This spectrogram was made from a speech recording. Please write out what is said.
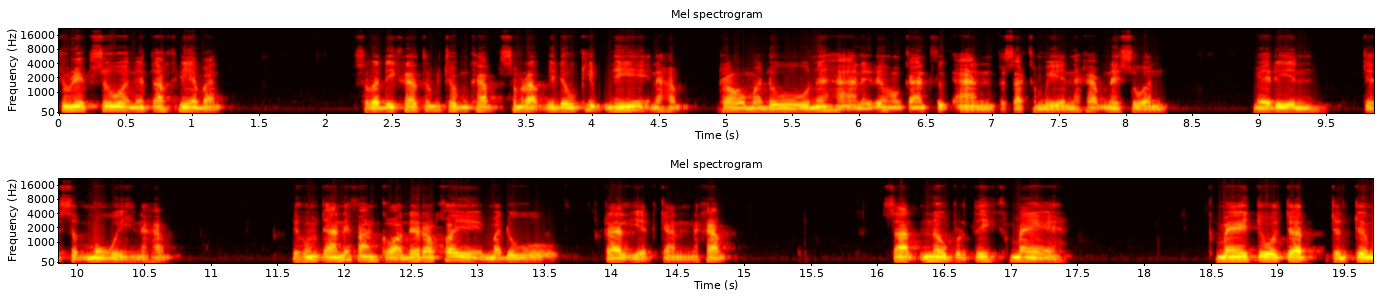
จุเรียบสู้ในตอนเคลียร์บัตรสวัสดีครับท่านผู้ชมครับสำหรับวิดีโอคลิปนี้นะครับ เรามาดูเนื้อหาในเรื่องของการฝึกอ่านภาษาเขมรนะครับ ในส่วนเมเรียนเจสมุยนะครับ เดี๋ยวผมจะอ่านให้ฟังก่อนเดี๋ยวเราค่อยมาดูรายละเอียดกันนะครับสัตว์នៅប្រទេសខ្មែរខ្មែរចូលចិត្តចិញ្ចឹម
